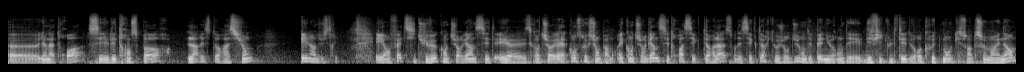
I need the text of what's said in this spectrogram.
euh, il y en a trois, c'est les transports, la restauration et l'industrie. Et en fait, si tu veux, quand tu regardes ces, euh, la construction, pardon, et quand tu regardes ces trois secteurs-là, sont des secteurs qui aujourd'hui ont des ont des difficultés de recrutement qui sont absolument énormes.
